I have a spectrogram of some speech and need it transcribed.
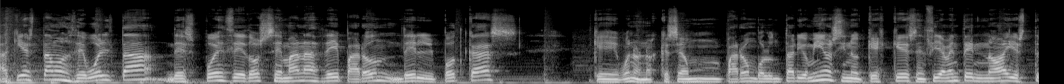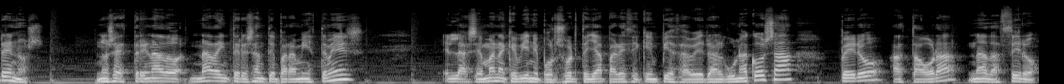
Aquí estamos de vuelta después de dos semanas de parón del podcast. Que bueno, no es que sea un parón voluntario mío, sino que es que sencillamente no hay estrenos. No se ha estrenado nada interesante para mí este mes. La semana que viene, por suerte, ya parece que empieza a haber alguna cosa, pero hasta ahora nada, cero.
